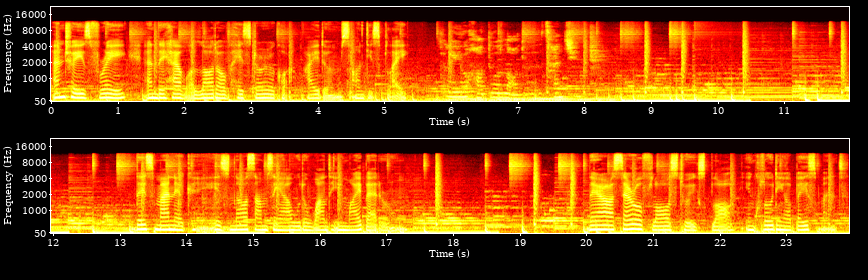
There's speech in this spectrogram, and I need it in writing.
Entry is free and they have a lot of historical items on display. 这里有好多老的餐具。This mannequin is not something I would want in my bedroom. There are several floors to explore, including a basement.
